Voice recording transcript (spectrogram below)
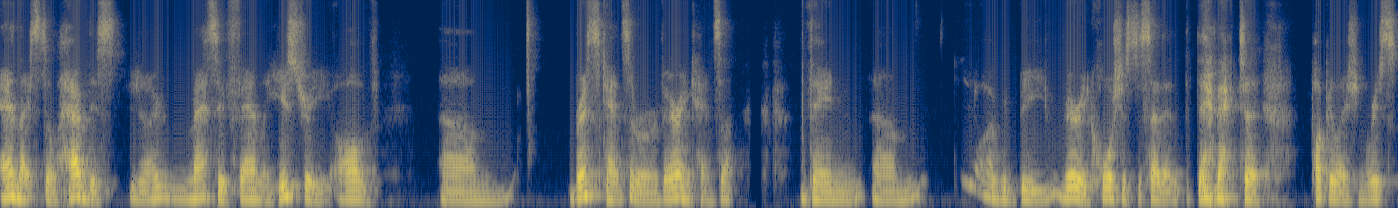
and they still have this, you know, massive family history of um, breast cancer or ovarian cancer, then um, I would be very cautious to say that they're back to population risk.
